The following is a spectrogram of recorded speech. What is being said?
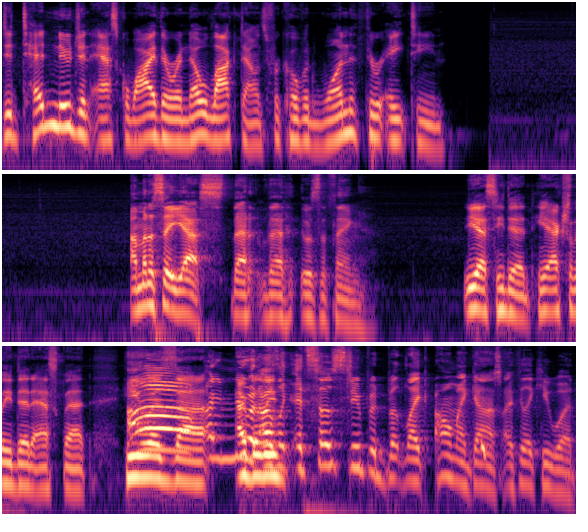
Did Ted Nugent ask why there were no lockdowns for COVID 1 through 18? I'm gonna say yes. That that was the thing. Yes, he did. He actually did ask that. He Oh, was. Uh, I knew I it. I was like, it's so stupid, but like, oh my gosh, I feel like he would.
